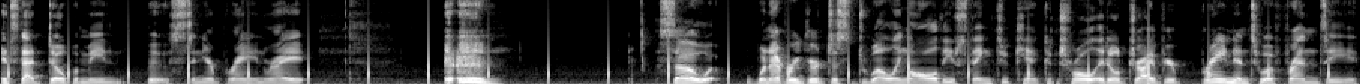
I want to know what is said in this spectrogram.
it's that dopamine boost in your brain, right? so, whenever you're just dwelling all these things you can't control, it'll drive your brain into a frenzy.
